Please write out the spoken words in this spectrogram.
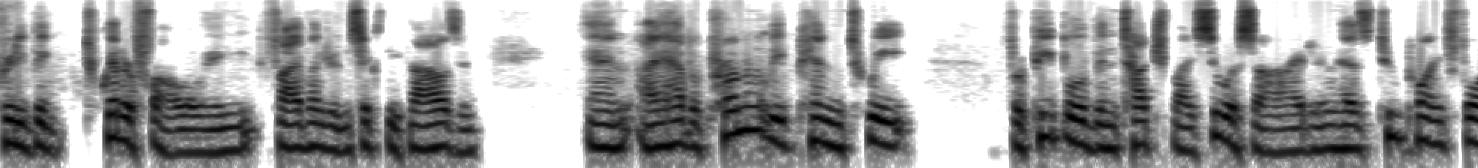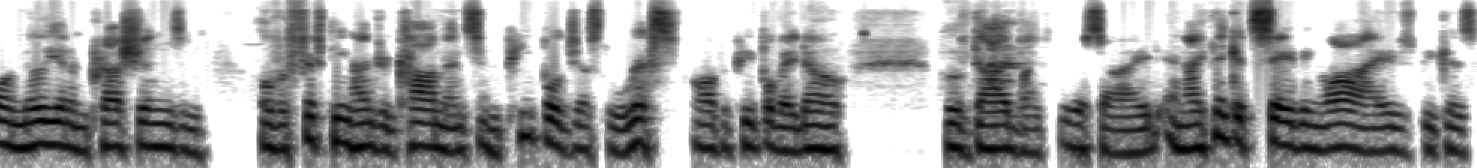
pretty big Twitter following, 560,000. And I have a permanently pinned tweet for people who've been touched by suicide, and it has 2.4 million impressions and over 1,500 comments, and people just list all the people they know who've died by suicide. And I think it's saving lives because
